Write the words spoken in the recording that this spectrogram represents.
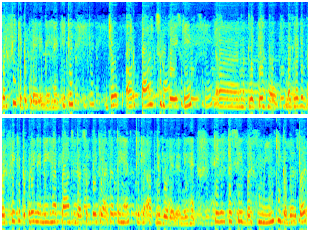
برفی کے ٹکڑے لینے ہیں، ٹھیک ہے؟ جو اور پانچ روپے کی مطلب کہ ہو مطلب کہ برفی کے ٹکڑے لینے ہیں پانچ دس روپے کے آ جاتے ہیں، ٹھیک ہے؟ آپ نے وہ لے لینے ہیں، ٹھیک ہے؟ کسی برہمین کی قبر پر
